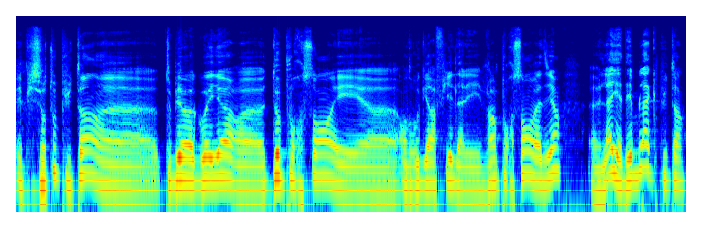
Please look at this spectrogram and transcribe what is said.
Et puis surtout, putain, euh, Tobey Maguire euh, 2% et euh, Andrew Garfield, allez, 20%, on va dire. Euh, là, il y a des blagues, putain.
